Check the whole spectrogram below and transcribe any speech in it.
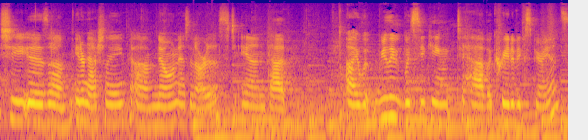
she is um, internationally um, known as an artist and that I really was seeking to have a creative experience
